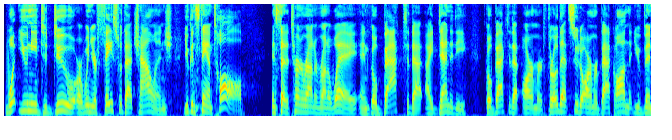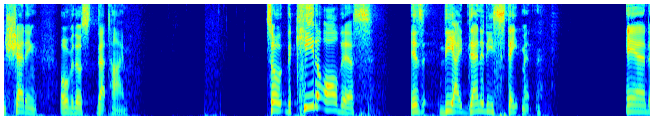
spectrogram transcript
what you need to do, or when you're faced with that challenge, you can stand tall instead of turn around and run away and go back to that identity, go back to that armor, throw that of armor back on that you've been shedding over those, that time. So, the key to all this is the identity statement. And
